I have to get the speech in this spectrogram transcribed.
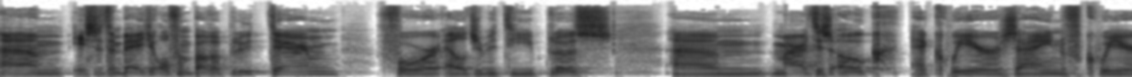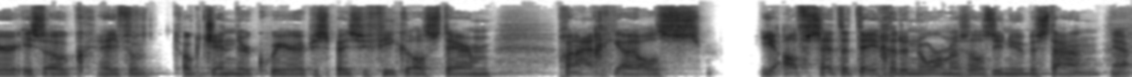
Ehm, is het een beetje of een paraplu-term voor LGBT+. Ehm, maar het is ook het queer zijn of queer is ook, heeft ook, ook genderqueer, heb je specifiek als term. Gewoon eigenlijk als je afzetten tegen de normen zoals die nu bestaan. Ja.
